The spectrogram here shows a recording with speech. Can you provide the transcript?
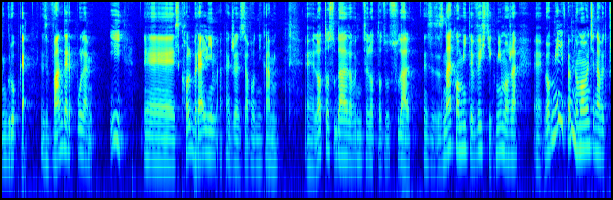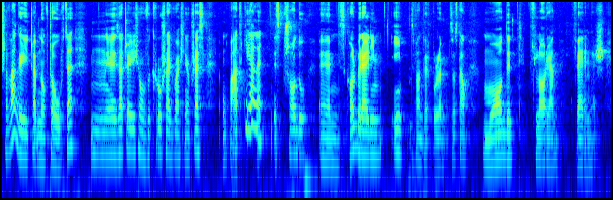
grupkę z Vanderpoolem i z Colbrellim, a także z zawodnikami E, Lotto Sudal, zawodnicy Lotto Sudal, znakomity wyścig, mimo że e, bo mieli w pewnym momencie nawet przewagę liczebną w czołówce, mm, e, zaczęli się wykruszać właśnie przez upadki, ale z przodu z Colbrellim i z Vanderpoolem został młody Florian Vermeersch.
